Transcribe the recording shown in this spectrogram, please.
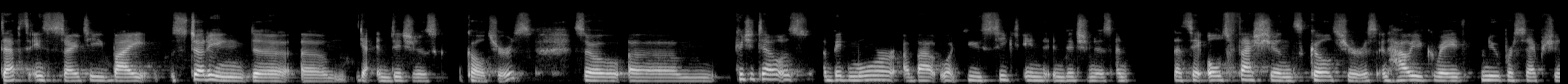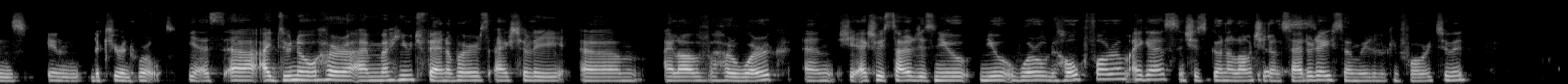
depth in society by studying the um, yeah indigenous cultures. So, um, could you tell us a bit more about what you seek in the indigenous and let's say old-fashioned cultures and how you create new perceptions in the current world? Yes, uh, I do know her. I'm a huge fan of hers. Actually, um, I love her work, and she actually started this new new World Hope Forum, I guess, and she's gonna launch yes. it on Saturday. So I'm really looking forward to it.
